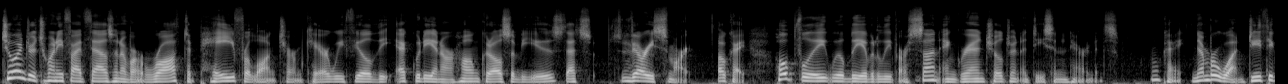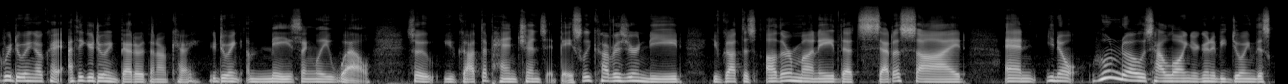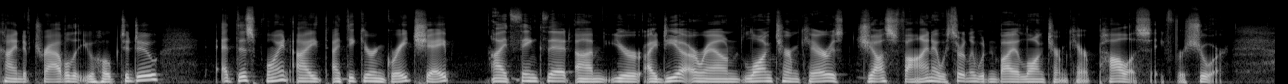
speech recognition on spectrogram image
225,000 of our Roth to pay for long-term care. We feel the equity in our home could also be used. That's very smart. Okay. Hopefully, we'll be able to leave our son and grandchildren a decent inheritance. Okay. Number one, do you think we're doing okay? I think you're doing better than okay. You're doing amazingly well. So you've got the pensions, it basically covers your need. You've got this other money that's set aside. And, you know, who knows how long you're going to be doing this kind of travel that you hope to do. At this point, I, I think you're in great shape. I think that um, your idea around long term care is just fine. I certainly wouldn't buy a long term care policy for sure.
